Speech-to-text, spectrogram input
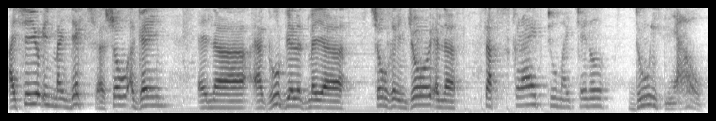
I see you in my next uh, show again. And uh, I hope you let my uh, show enjoy and uh, subscribe to my channel. Do it now.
